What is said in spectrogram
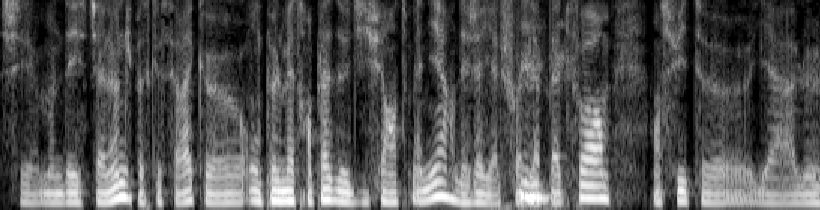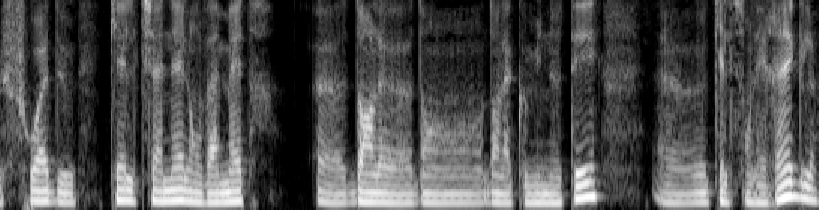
chez Monday's Challenge, parce que c'est vrai qu'on peut le mettre en place de différentes manières. Déjà, il y a le choix de la mm. plateforme. Ensuite, il y a le choix de quel channel on va mettre dans, le, dans, dans la communauté. quelles sont les règles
